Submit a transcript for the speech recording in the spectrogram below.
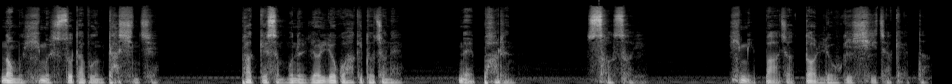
너무 힘을 쏟아부은 탓인지 밖에서 문을 열려고 하기도 전에 내 팔은 서서히 힘이 빠져 떨려오기 시작했다.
